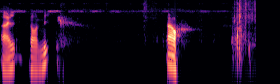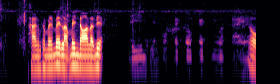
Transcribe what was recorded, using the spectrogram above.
ไอ้นอนนี้ อ้าวทางทำไมไม่หลับไม่นอนล่ะเนี่ยได้ยินเสียงกอกแก๊กกอกแก๊กนี่ว่าขายอ๋อ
